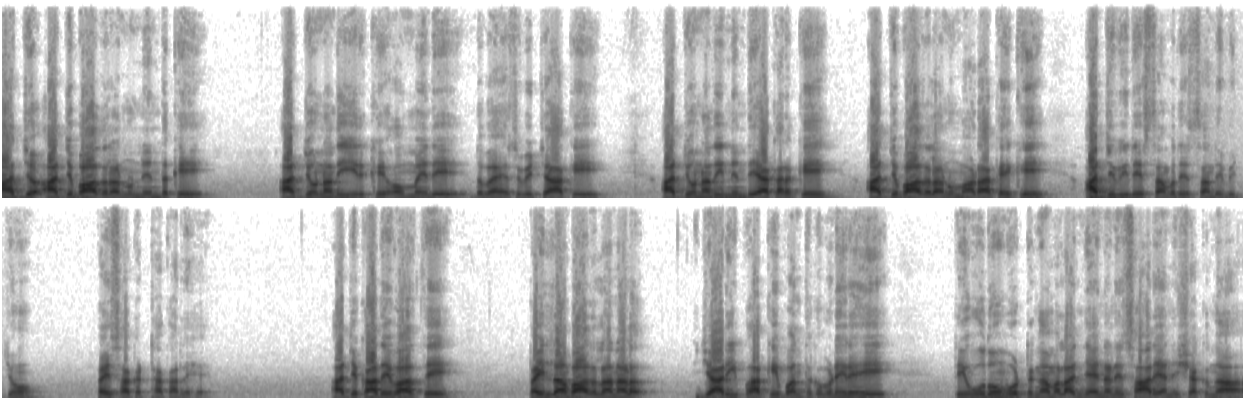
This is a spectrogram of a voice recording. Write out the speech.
ਅੱਜ ਅੱਜ ਬਾਦਲਾਂ ਨੂੰ ਨਿੰਦ ਕੇ, ਅੱਜ ਉਹਨਾਂ ਦੀ ਈਰਖੇ ਹਉਮੈ ਦੇ ਦਵੈਸ ਵਿੱਚ ਆ ਕੇ, ਅੱਜ ਉਹਨਾਂ ਦੀ ਨਿੰਦਿਆ ਕਰਕੇ ਅੱਜ ਬਾਦਲਾਂ ਨੂੰ ਮਾੜਾ ਕਹਿ ਕੇ ਅੱਜ ਵੀ ਦੇਸਾਂ ਵਿਦੇਸਾਂ ਦੇ ਵਿੱਚੋਂ ਪੈਸਾ ਇਕੱਠਾ ਕਰ ਰਿਹਾ ਹੈ। ਅੱਜ ਕਾਦੇ ਵਾਸਤੇ? ਪਹਿਲਾਂ ਬਾਦਲਾਂ ਨਾਲ ਜਾਰੀ ਪਾ ਕੇ ਪੰਥਕ ਬਣੇ ਰਹੇ ਤੇ ਉਦੋਂ ਵੋਟੀਆਂ ਮਲਾਈਆਂ ਇਹਨਾਂ ਨੇ ਸਾਰਿਆਂ ਨੇ ਛਕੀਆਂ।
